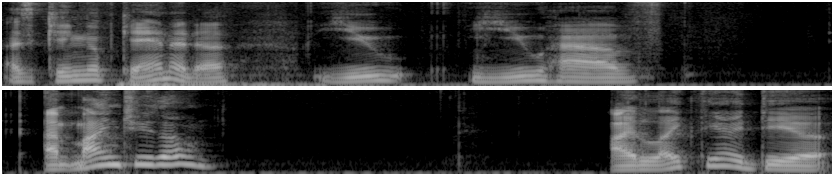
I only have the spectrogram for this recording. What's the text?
as king of Canada, you you have uh, mind you though. I like the idea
